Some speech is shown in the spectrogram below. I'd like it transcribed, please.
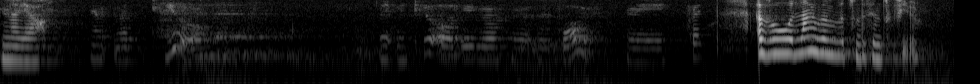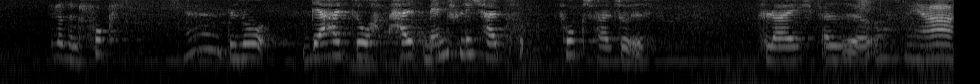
Naja. Ja, mit Tier. Mit Tier aus, einem Wolf. Nee. Also langsam wird es ein bisschen zu viel. Oder so ein Fuchs. Der, so, der halt so halb menschlich, halb Fu- Fuchs halt so ist. Vielleicht. Also, ja.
